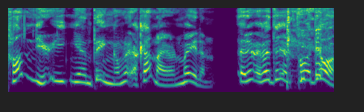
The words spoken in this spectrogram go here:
kan ju ingenting om det. Jag kan Iron Maiden. Jag.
